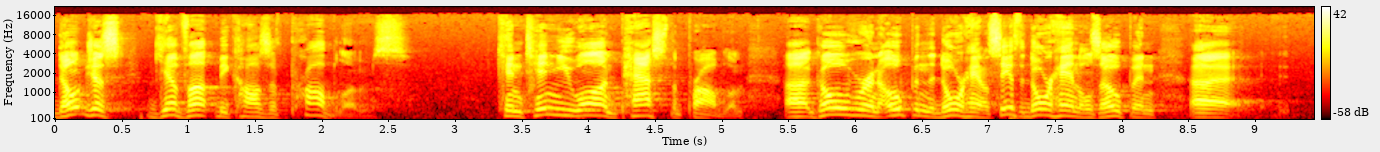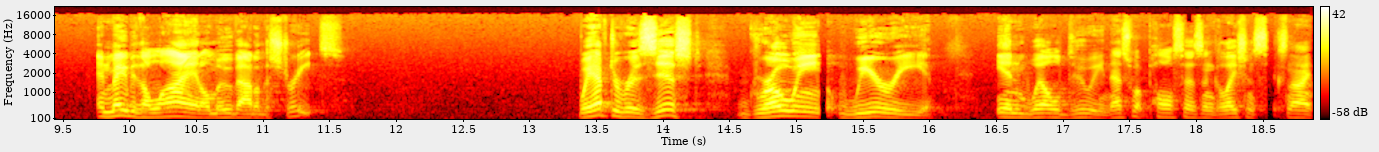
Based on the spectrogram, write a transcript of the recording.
Don't just give up because of problems, continue on past the problem. Uh, go over and open the door handle. See if the door handle's open, uh, and maybe the lion will move out of the streets. We have to resist growing weary in well doing. That's what Paul says in Galatians 6 9.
